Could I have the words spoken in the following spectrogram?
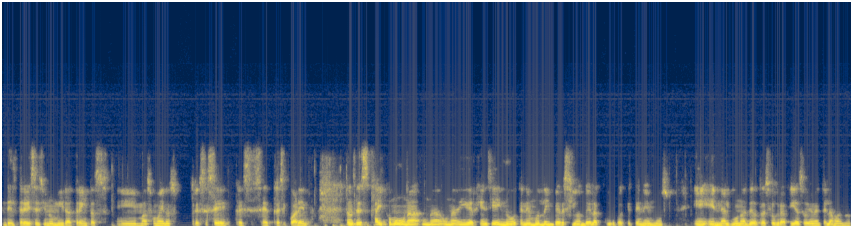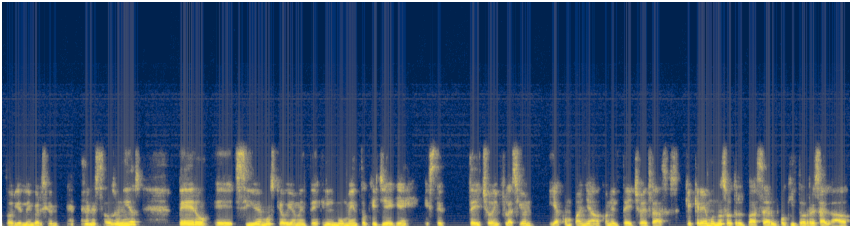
del 13, si uno mira 30, eh, más o menos, 13C, 13C, 1340. Entonces hay como una, una, una, divergencia y no tenemos la inversión de la curva que tenemos eh, en algunas de otras geografías. Obviamente la más notoria es la inversión en Estados Unidos, pero eh, sí vemos que obviamente en el momento que llegue este techo de inflación y acompañado con el techo de tasas que creemos nosotros va a estar un poquito rezagado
